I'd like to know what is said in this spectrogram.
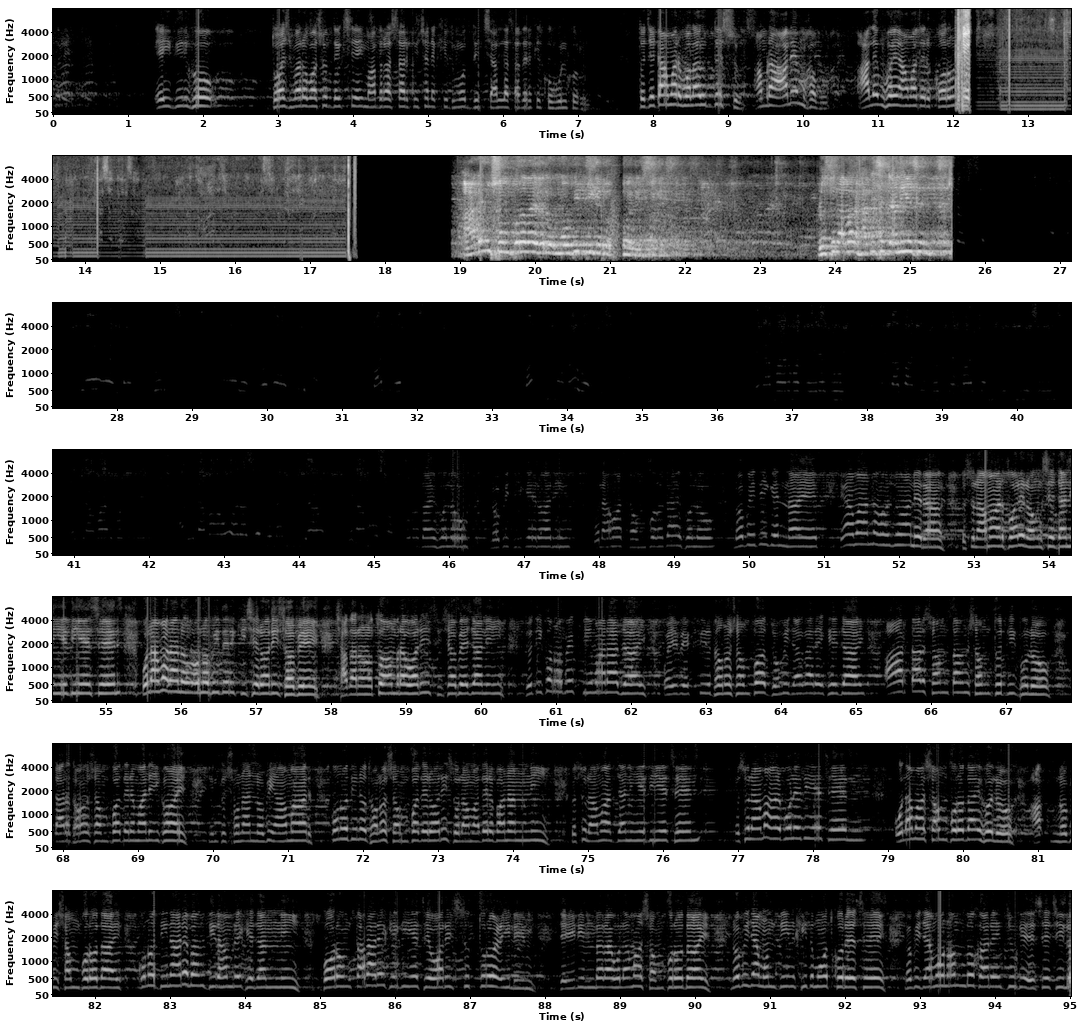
এই দীর্ঘ দশ বারো বছর দেখছি এই মাদ্রাসার পিছনে খিদমত দিচ্ছে। আল্লাহ তাদেরকে কবুল করুন। তো যেটা আমার বলার উদ্দেশ্য, আমরা আলেম হব। আলেম হয়ে আমাদের করণীয় আলেম সম্প্রদায় হলো নবী দিকে রসুল আবার হাদিসে জানিয়েছেন সম্প্রদায় হলো নবীজিকে ওয়ারিস সম্প্রদায় হলো আমার পরের অংশে জানিয়ে দিয়েছেন হবে? সাধারণত আমরা হিসাবে জানি, যদি কোনো ব্যক্তি মারা যায়, ওই ব্যক্তির ধন সম্পদ জমি জায়গা রেখে যায়, আর তার সন্তান সন্ততিগুলো তার ধন সম্পদের মালিক হয়। কিন্তু সোনার নবী আমার কোনোদিনও ধন সম্পদের ওয়ারিস ওলামাদের বানাননি। রসুল আমার জানিয়ে দিয়েছেন রসুল আমার বলে দিয়েছেন, ওলামা সম্প্রদায় হলো নবী সম্প্রদায়, কোনো দিনার এবং দিরহাম রেখে যাননি, বরং তারা রেখে গিয়েছে ওয়ারিস সূত্র ইলিম। যে ইলিম দ্বারা ওলামা সম্প্রদায় নবী যেমন দিন খিদমত করেছে, নবী যেমন অন্ধকারের যুগে এসেছিল,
